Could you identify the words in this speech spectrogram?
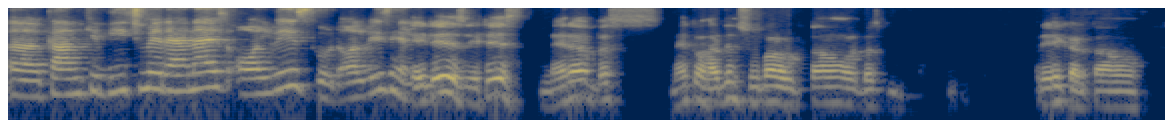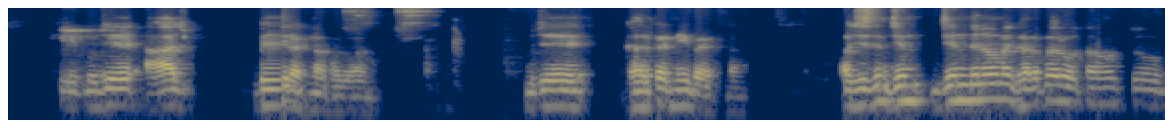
काम के बीच में रहना is always good always it is it is मेरा बस, मैं तो हर दिन सुबह उठता हूँ और बस प्रे करता हूँ कि मुझे आज बिज़ी रखना भगवान। मुझे घर पर नहीं बैठना। और जिस दिन, जिन जिन दिनों में घर पर होता हूँ तो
